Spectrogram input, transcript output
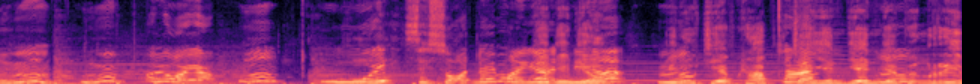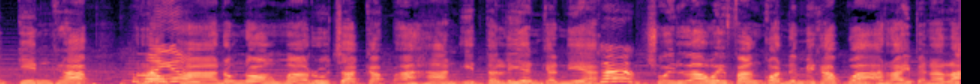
อืมอืมอร่อยอะอืมอุ้ยใส่ซอสได้ไหมเดี๋ยอะวเดี๋ยวเดี๋ยว เนี้ย พี่ลูกเจี๊ยบครับครับ ใจเย็นๆอย่าเพิ่งรีบกินครับทำไมเราอะพาน้องๆมารู้จักกับอาหารอิตาเลียนกันเนี่ยค่ะช่วยเล่าให้ฟังก่อนได้ไหมครับว่าอะไรเป็นอะไร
